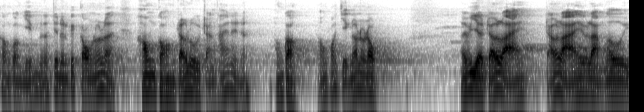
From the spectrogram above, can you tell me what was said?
không còn nhiễm nữa. Cho nên cái câu đó là không còn trở lui trạng thái này nữa. Không còn, không có chuyện đó nữa đâu. Thế bây giờ trở lại trở lại làm người,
